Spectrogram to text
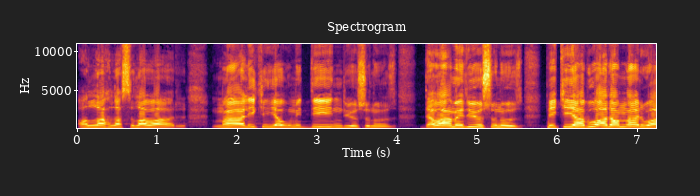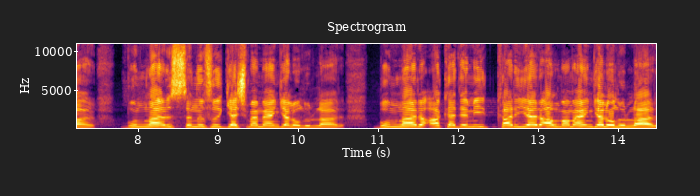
Allah'la sıla var. Maliki yevmiddin diyorsunuz. Devam ediyorsunuz. Peki ya bu adamlar var. Bunlar sınıfı geçmeme engel olurlar. Bunlar akademik kariyer almama engel olurlar.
